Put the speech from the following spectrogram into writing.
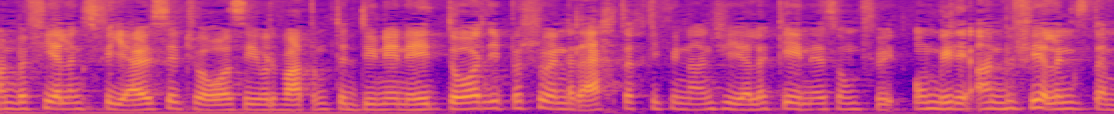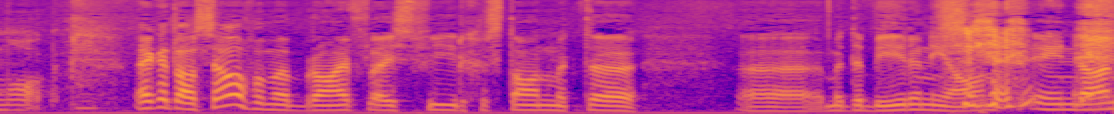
aanbevelings vir jou situasie oor wat om te doen en het daardie persoon regtig die finansiële kennis om om hierdie aanbevelings te maak. Ek het alself op 'n braaivleisvuur gestaan met 'n uh met 'n bier in die hand en dan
